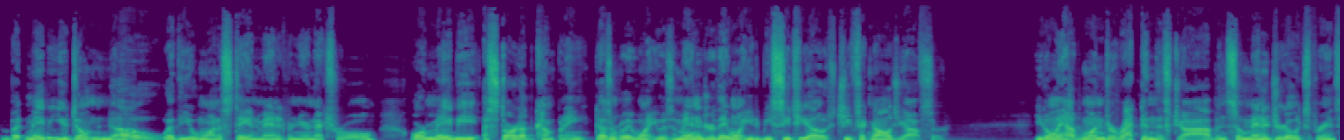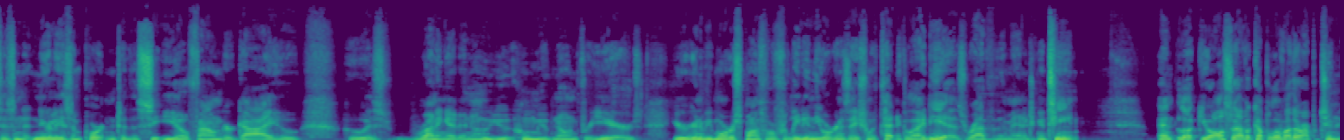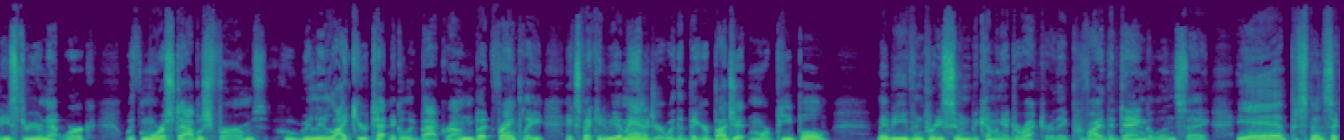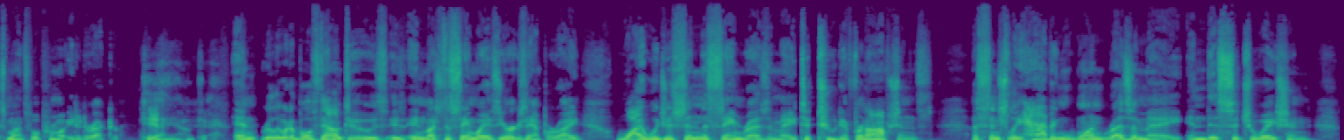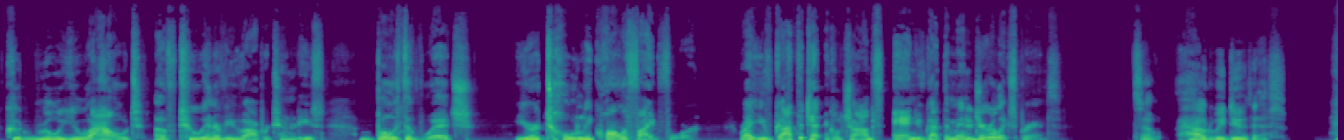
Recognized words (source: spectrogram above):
But maybe you don't know whether you want to stay in management in your next role, or maybe a startup company doesn't really want you as a manager. They want you to be CTO, Chief Technology Officer you'd only have one direct in this job. And so managerial experience isn't nearly as important to the CEO founder guy who, who is running it and who you, whom you've known for years. You're going to be more responsible for leading the organization with technical ideas rather than managing a team. And look, you also have a couple of other opportunities through your network with more established firms who really like your technical background, but frankly, expect you to be a manager with a bigger budget, more people, maybe even pretty soon becoming a director. They provide the dangle and say, yeah, spend six months, we'll promote you to director. Yeah, yeah, okay. And really what it boils down to is, is in much the same way as your example, right? Why would you send the same resume to two different options? Essentially, having one resume in this situation could rule you out of two interview opportunities, both of which you're totally qualified for, right? You've got the technical chops and you've got the managerial experience. So, how do we do this?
